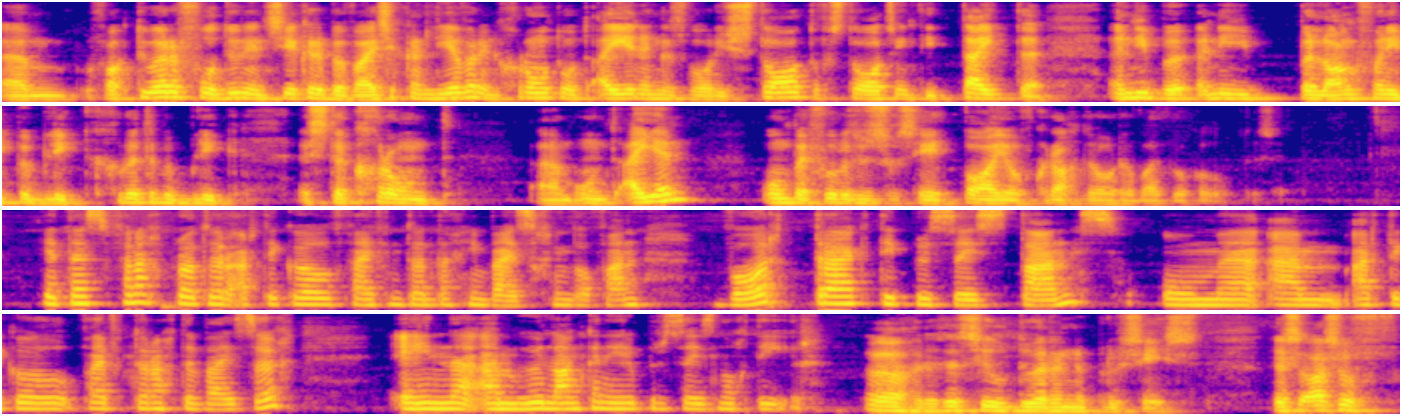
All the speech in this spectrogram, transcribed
ehm um, faktore voldoen en sekere bewyse kan lewer en grondonteiening is waar die staat of staatsentiteite in die in die belang van die publiek, groter publiek, 'n stuk grond ehm um, onteien om byvoorbeeld soos gesê het paai of kragdrade wat ook al op te sit. Jy het nou vinnig gepraat oor artikel 25 en wysiging daarvan. Waar trek die proses tans om eh, um, artikel 25 te wysig en um, hoe lank kan hierdie proses nog duur? Ag, oh, dit is 'n sieldorende proses. Dis asof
